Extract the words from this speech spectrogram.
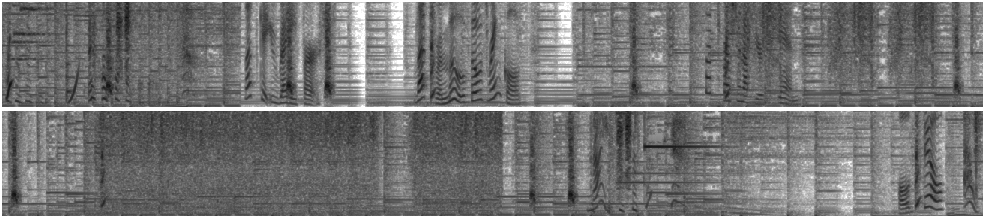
Let's get you ready first. Let's remove those wrinkles. Let's freshen up your skin. Nice! Hold still. Ouch!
